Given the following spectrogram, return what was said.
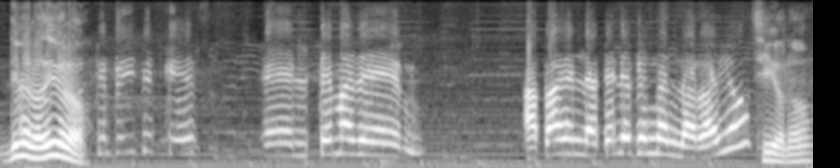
Dímelo, dímelo. siempre dices que es el tema de apaguen la tele, prendan la radio. ¿Sí o no?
